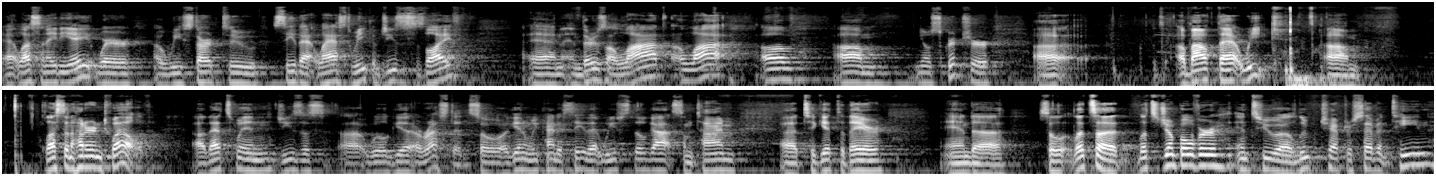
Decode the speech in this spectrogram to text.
at lesson 88, where uh, we start to see that last week of Jesus' life. And, and there's a lot, a lot of um, you know, scripture uh, about that week. Um, less than 112. Uh, that's when Jesus uh, will get arrested. So, again, we kind of see that we've still got some time uh, to get to there. And uh, so let's, uh, let's jump over into uh, Luke chapter 17,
